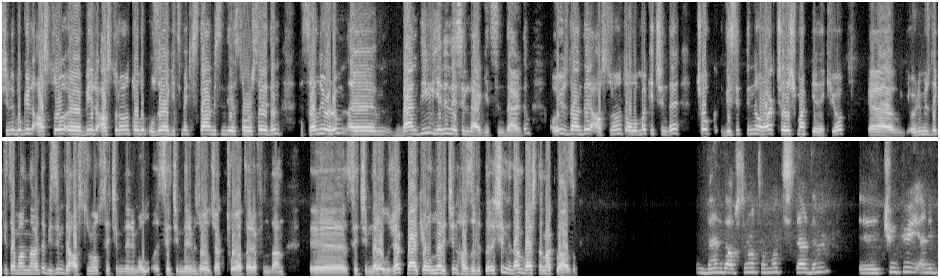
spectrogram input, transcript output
Şimdi bugün astro, e, bir astronot olup uzaya gitmek ister misin diye sorsaydın sanıyorum e, ben değil yeni nesiller gitsin derdim. O yüzden de astronot olmak için de çok disiplinli olarak çalışmak gerekiyor e, önümüzdeki zamanlarda bizim de astronot seçimlerim seçimlerimiz olacak. TUA tarafından e, seçimler olacak. Belki onlar için hazırlıklara şimdiden başlamak lazım. Ben de astronot olmak isterdim. E, çünkü yani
